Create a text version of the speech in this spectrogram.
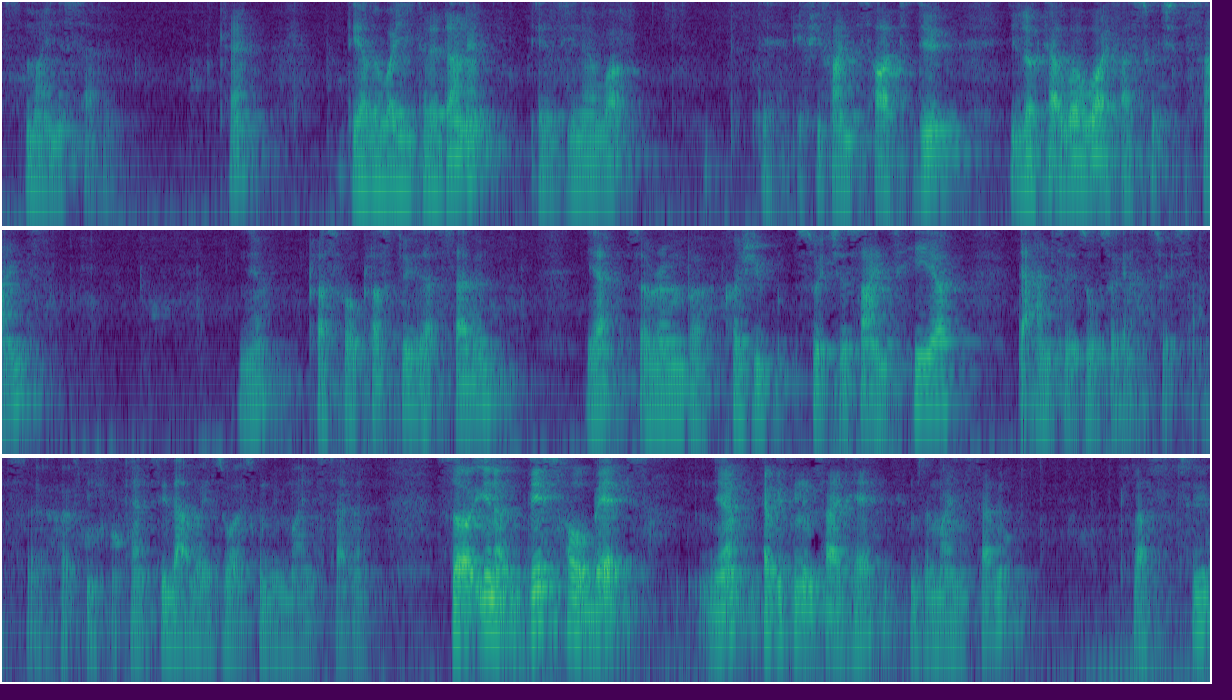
It's minus 7. Okay? The other way you could have done it is, you know what, if you find this hard to do, you look at, well, what if I switch the signs? Yeah, plus 4 plus 3, that's 7. Yeah, so remember, because you switch the signs here, the answer is also going to have switch signs. So hopefully you can kind of see that way as well. It's going to be minus 7. So, you know, this whole bit, yeah, everything inside here becomes a minus 7 plus 2.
